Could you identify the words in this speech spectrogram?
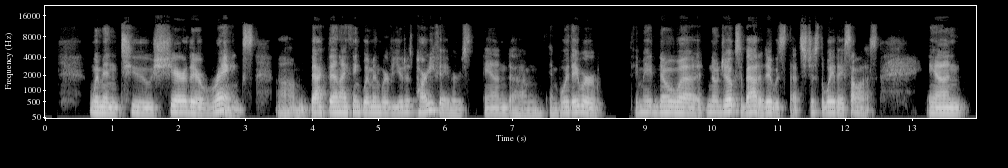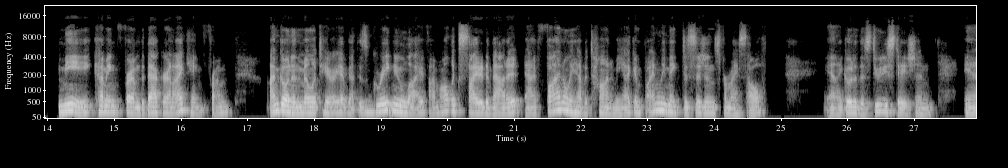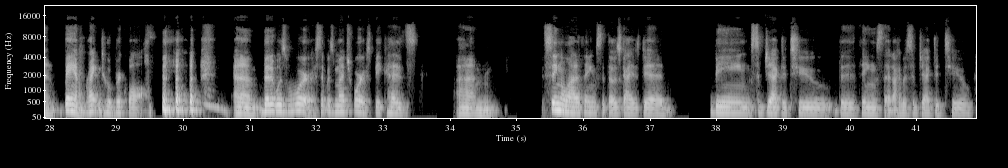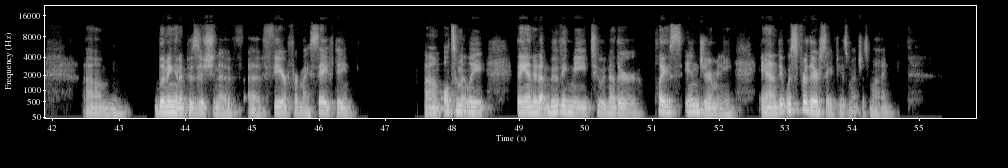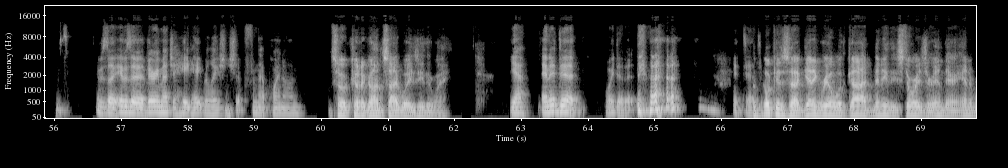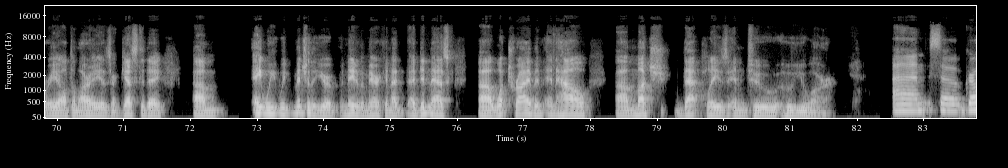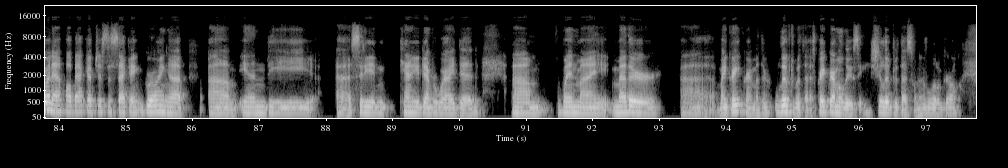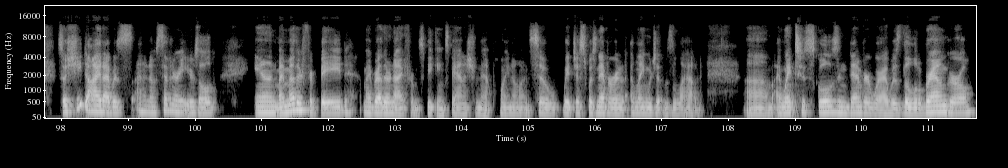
women to share their ranks. Um, back then i think women were viewed as party favors and um, and boy they were they made no uh, no jokes about it. It was that's just the way they saw us. And me coming from the background i came from i'm going in the military. I've got this great new life. I'm all excited about it. And i finally have autonomy. I can finally make decisions for myself. And I go to this duty station and bam, right into a brick wall. um, but it was worse. It was much worse because um, seeing a lot of things that those guys did, being subjected to the things that I was subjected to, um, living in a position of, of fear for my safety. Um, ultimately, they ended up moving me to another place in Germany, and it was for their safety as much as mine. It was a it was a very much a hate hate relationship from that point on. So it could have gone sideways either way. Yeah, and it did. Boy, did it. it did. The book is uh, Getting Real with God. Many of these stories are in there. Anna Maria Altomare is our guest today. Um, hey, we, we mentioned that you're a Native American. I, I didn't ask uh, what tribe and, and how uh, much that plays into who you are. Um, so growing up, I'll back up just a second. Growing up um, in the uh, city and county of Denver, where I did, um, when my mother, uh, my great grandmother, lived with us, great grandma Lucy, she lived with us when I was a little girl. So she died. I was, I don't know, seven or eight years old. And my mother forbade my brother and I from speaking Spanish from that point on. So it just was never a language that was allowed. Um, I went to schools in Denver where I was the little brown girl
